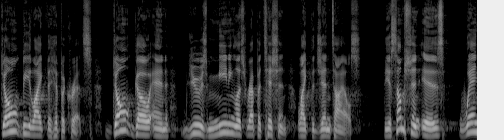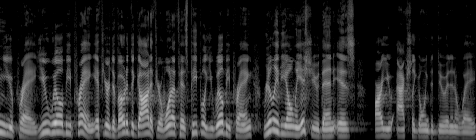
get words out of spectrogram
don't be like the hypocrites. Don't go and use meaningless repetition like the Gentiles. The assumption is when you pray. You will be praying. If you're devoted to God, if you're one of His people, you will be praying. Really, the only issue then is are you actually going to do it in a way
